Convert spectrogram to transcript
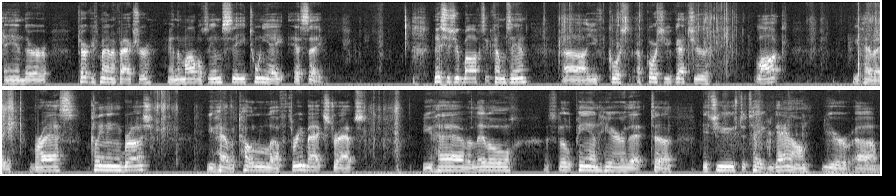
and they're Turkish manufacturer and the model's MC28SA this is your box it comes in uh, you've of course, of course, you've got your lock. You have a brass cleaning brush. You have a total of three back straps. You have a little, this little pin here that uh, is used to take down your uh,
